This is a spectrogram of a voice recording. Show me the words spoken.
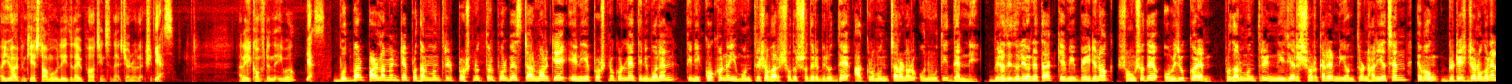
Are you hoping Keir Starmer will lead the Labour Party into the next general election? Yes. And are you confident that he will? Yes. বুধবার পার্লামেন্টে প্রধানমন্ত্রীর প্রশ্নোত্তর পর্বে স্টারমারকে এ নিয়ে প্রশ্ন করলে তিনি বলেন তিনি কখনোই মন্ত্রিসভার সদস্যদের বিরুদ্ধে আক্রমণ চালানোর অনুমতি দেননি বিরোধী দলীয় নেতা কেমি বেইডেনক সংসদে অভিযোগ করেন প্রধানমন্ত্রী নিজের সরকারের নিয়ন্ত্রণ হারিয়েছেন এবং ব্রিটিশ জনগণের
